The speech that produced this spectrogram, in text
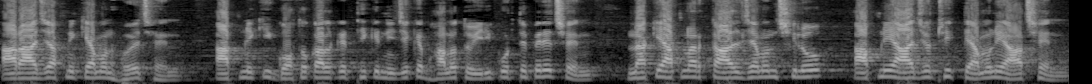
আর আজ আপনি কেমন হয়েছেন? আপনি কি গতকালকের থেকে নিজেকে ভালো তৈরি করতে পেরেছেন? নাকি আপনার কাল যেমন ছিল, আপনি আজও ঠিক তেমনই আছেন?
